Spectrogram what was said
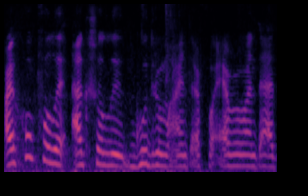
I hopefully actually good reminder for everyone that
